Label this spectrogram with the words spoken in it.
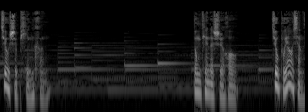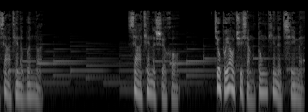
就是平衡。冬天的时候，就不要想夏天的温暖；夏天的时候，就不要去想冬天的凄美。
